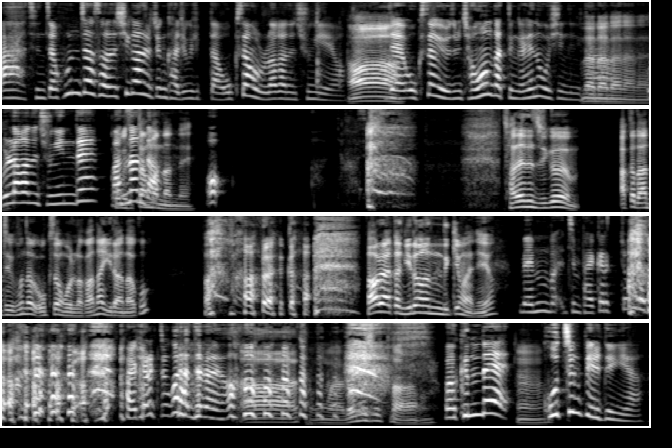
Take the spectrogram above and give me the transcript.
아, 진짜 혼자서 시간을 좀 가지고 싶다. 옥상을 올라가는 중이에요. 아. 이제 옥상에 요즘 정원 같은 거 해놓으시니까. 나나나나. 올라가는 중인데, 만난다. 딱 만났네. 어? 아, 안녕하세요. 자네는 지금, 아까 나한테 혼나 옥상 올라가나? 일 안 하고? 바로 약간, 바로 약간 이런 느낌 아니에요? 맨발, 지금 발가락 쪼그라, 발가락 쪼그라들어요. 아, 정말. 너무 싫다. 와, 근데, 네. 고층 빌딩이야.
